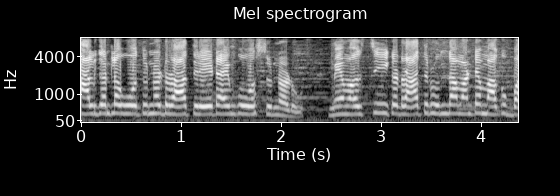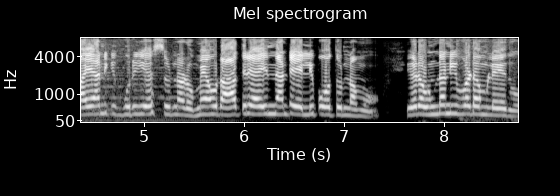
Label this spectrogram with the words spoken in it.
నాలుగు గంటలకు పోతున్నాడు రాత్రి ఏ టైంకి వస్తున్నాడు. మేము వచ్చి ఇక్కడ రాత్రి ఉందామంటే మాకు భయానికి గురి చేస్తున్నాడు. మేము రాత్రి అయిందంటే వెళ్ళిపోతున్నాము. ఇక్కడ ఉండనివ్వడం లేదు.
